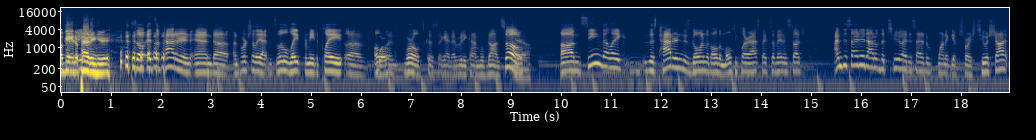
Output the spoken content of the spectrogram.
okay, the Generations pattern here. so it's a pattern, and uh, unfortunately, it's a little late for me to play uh, Worlds? Worlds because again, everybody kind of moved on. So, yeah. um, seeing that like this pattern is going with all the multiplayer aspects of it and such, I'm decided out of the two, I decided to want to give Stories Two a shot.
